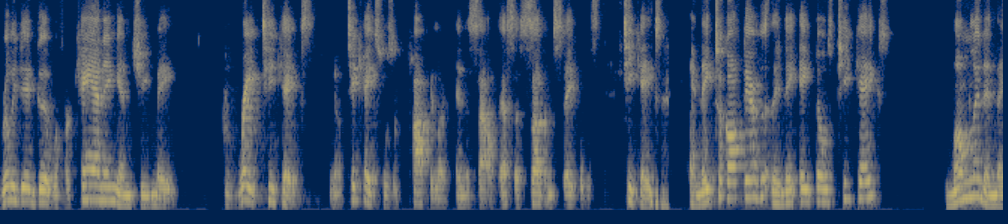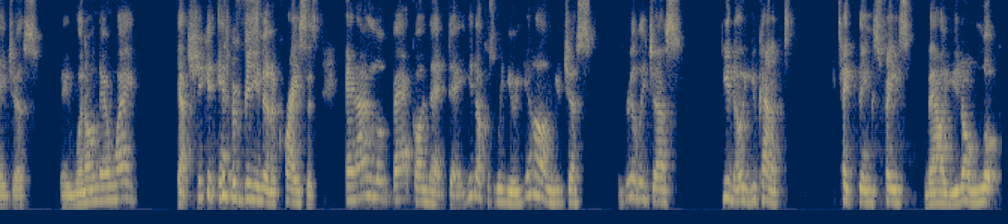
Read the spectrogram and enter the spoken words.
really did good with her canning and she made great tea cakes. You know, tea cakes was popular in the South. That's a Southern staple was tea cakes. Mm-hmm. And they took off their hood and they ate those tea cakes, mumbling, and they just, they went on their way. Yeah, she can intervene in a crisis. And I look back on that day, you know, because when you're young, you just really just, you know, you kind of take things face value. You don't look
